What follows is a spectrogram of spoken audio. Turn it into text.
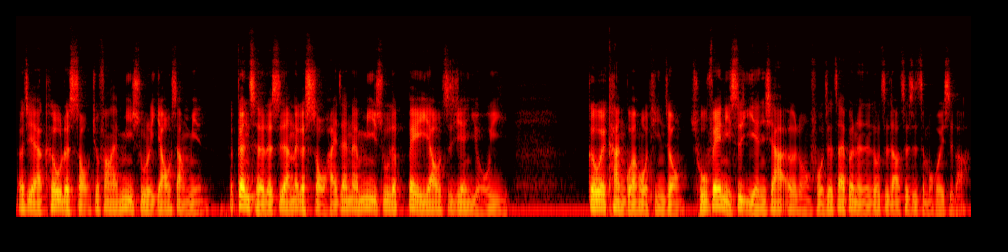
而且啊，客户的手就放在秘书的腰上面。更扯的是啊，那个手还在那个秘书的背腰之间游移。各位看官或听众，除非你是眼瞎耳聋，否则再笨的人都知道这是怎么回事吧？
